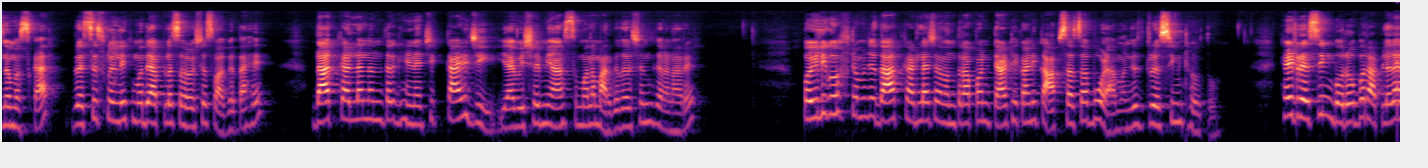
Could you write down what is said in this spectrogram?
नमस्कार. ब्रेसेस क्लिनिकमध्ये आपलं सहर्ष स्वागत आहे. दात काढल्यानंतर घेण्याची काळजी याविषयी मी आज तुम्हाला मार्गदर्शन करणार आहे. पहिली गोष्ट म्हणजे दात काढल्याच्या नंतर आपण त्या ठिकाणी कापसाचा बोळा म्हणजे ड्रेसिंग ठेवतो. हे ड्रेसिंग बरोबर आपल्याला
